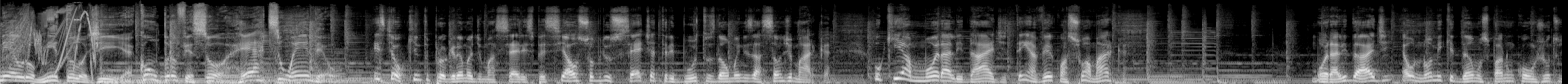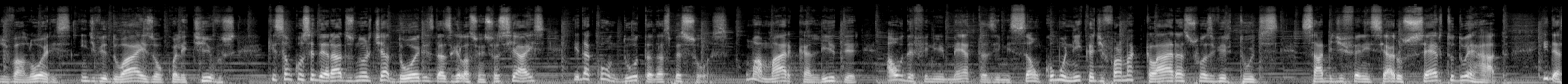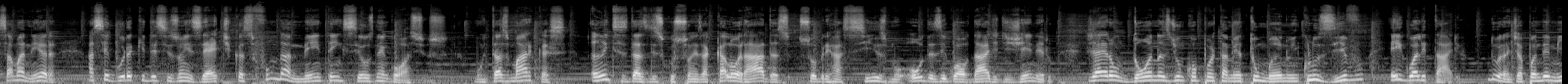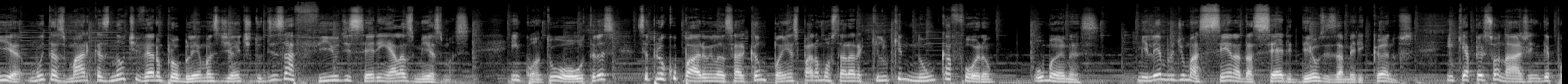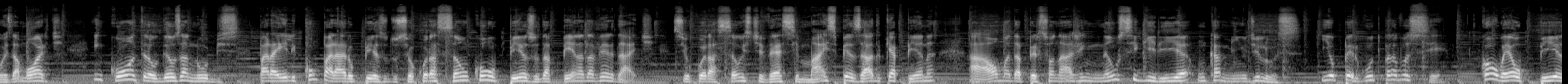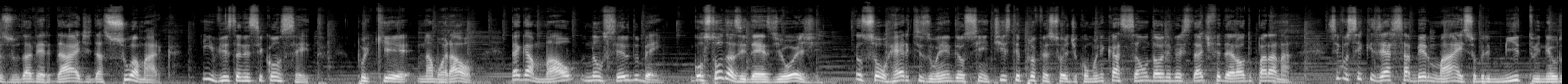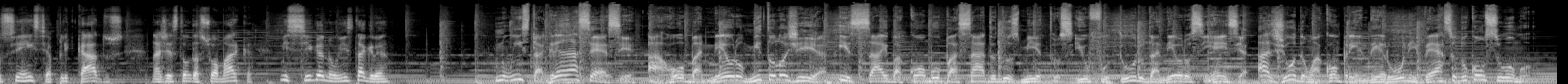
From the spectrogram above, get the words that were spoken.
Neuromitologia com o professor Hertz Wendel. Este é o quinto programa de uma série especial sobre os sete atributos da humanização de marca. O que a moralidade tem a ver com a sua marca? Moralidade é o nome que damos para um conjunto de valores, individuais ou coletivos, que são considerados norteadores das relações sociais e da conduta das pessoas. Uma marca líder, ao definir metas e missão, comunica de forma clara suas virtudes, sabe diferenciar o certo do errado e, dessa maneira, assegura que decisões éticas fundamentem seus negócios. Muitas marcas, antes das discussões acaloradas sobre racismo ou desigualdade de gênero, já eram donas de um comportamento humano inclusivo e igualitário. Durante a pandemia, muitas marcas não tiveram problemas diante do desafio de serem elas mesmas, enquanto outras se preocuparam em lançar campanhas para mostrar aquilo que nunca foram: humanas. Me lembro de uma cena da série Deuses Americanos em que a personagem, depois da morte, encontra o deus Anubis para ele comparar o peso do seu coração com o peso da pena da verdade. Se o coração estivesse mais pesado que a pena, a alma da personagem não seguiria um caminho de luz. E eu pergunto para você: qual é o peso da verdade da sua marca? Invista nesse conceito, porque, na moral, pega mal não ser do bem. Gostou das ideias de hoje? Eu sou Hertz Wendel, cientista e professor de comunicação da Universidade Federal do Paraná. Se você quiser saber mais sobre mito e neurociência aplicados na gestão da sua marca, me siga no Instagram. No Instagram, acesse Neuromitologia e saiba como o passado dos mitos e o futuro da neurociência ajudam a compreender o universo do consumo.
